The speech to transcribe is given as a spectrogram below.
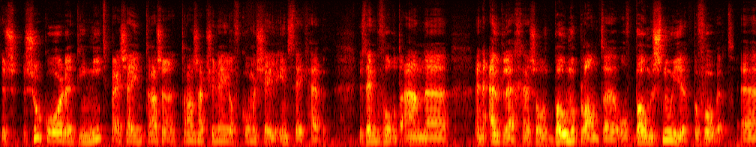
Dus zoekwoorden die niet per se een transactionele of commerciële insteek hebben. Dus denk bijvoorbeeld aan uh, een uitleg, hè, zoals bomen planten of bomen snoeien bijvoorbeeld. Uh,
